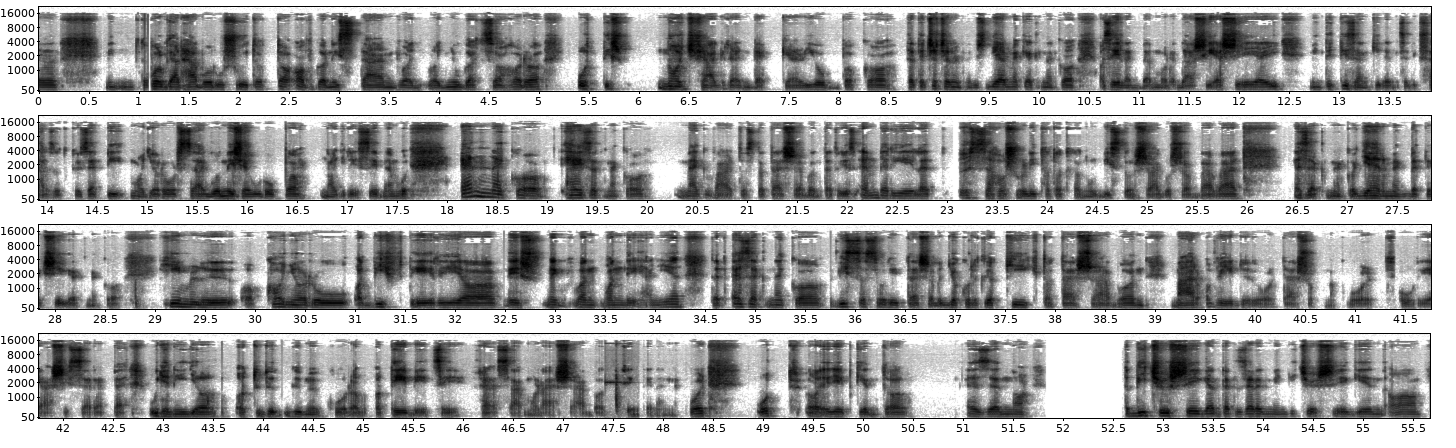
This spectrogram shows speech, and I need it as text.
mint a polgárháború sújtotta Afganisztán vagy, vagy Nyugat-Szahara, ott is nagyságrendekkel jobbak a, tehát a csecsemőknek és gyermekeknek a, az életben maradási esélyei, mint egy 19. század közepi Magyarországon és Európa nagy részében volt. Ennek a helyzetnek a megváltoztatásában, tehát hogy az emberi élet összehasonlíthatatlanul biztonságosabbá vált, ezeknek a gyermekbetegségeknek a himlő, a kanyaró, a diftéria, és még van, van néhány ilyen, tehát ezeknek a visszaszorításában, gyakorlatilag kiiktatásában már a védőoltásoknak volt óriási szerepe. Ugyanígy a, a tüdőgümőkóra, a TBC felszámolásában szintén ennek volt. Ott a, egyébként a, ezen a a dicsőségen, tehát az eredmény dicsőségén a,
